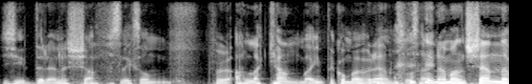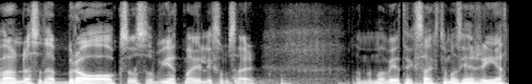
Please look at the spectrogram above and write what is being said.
jidder eller tjafs liksom. För alla kan bara inte komma överens. Och så här, när man känner varandra sådär bra också så vet man ju liksom så här, ja, men man vet exakt hur man ska reta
